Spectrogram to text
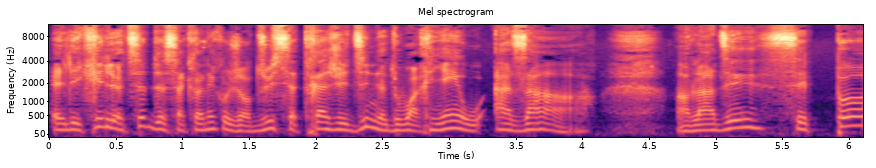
Elle écrit le titre de sa chronique aujourd'hui, Cette tragédie ne doit rien au hasard. En voulant dire, c'est pas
